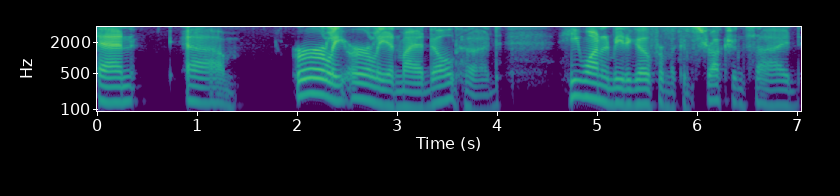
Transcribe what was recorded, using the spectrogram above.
And um, early, early in my adulthood, he wanted me to go from the construction side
